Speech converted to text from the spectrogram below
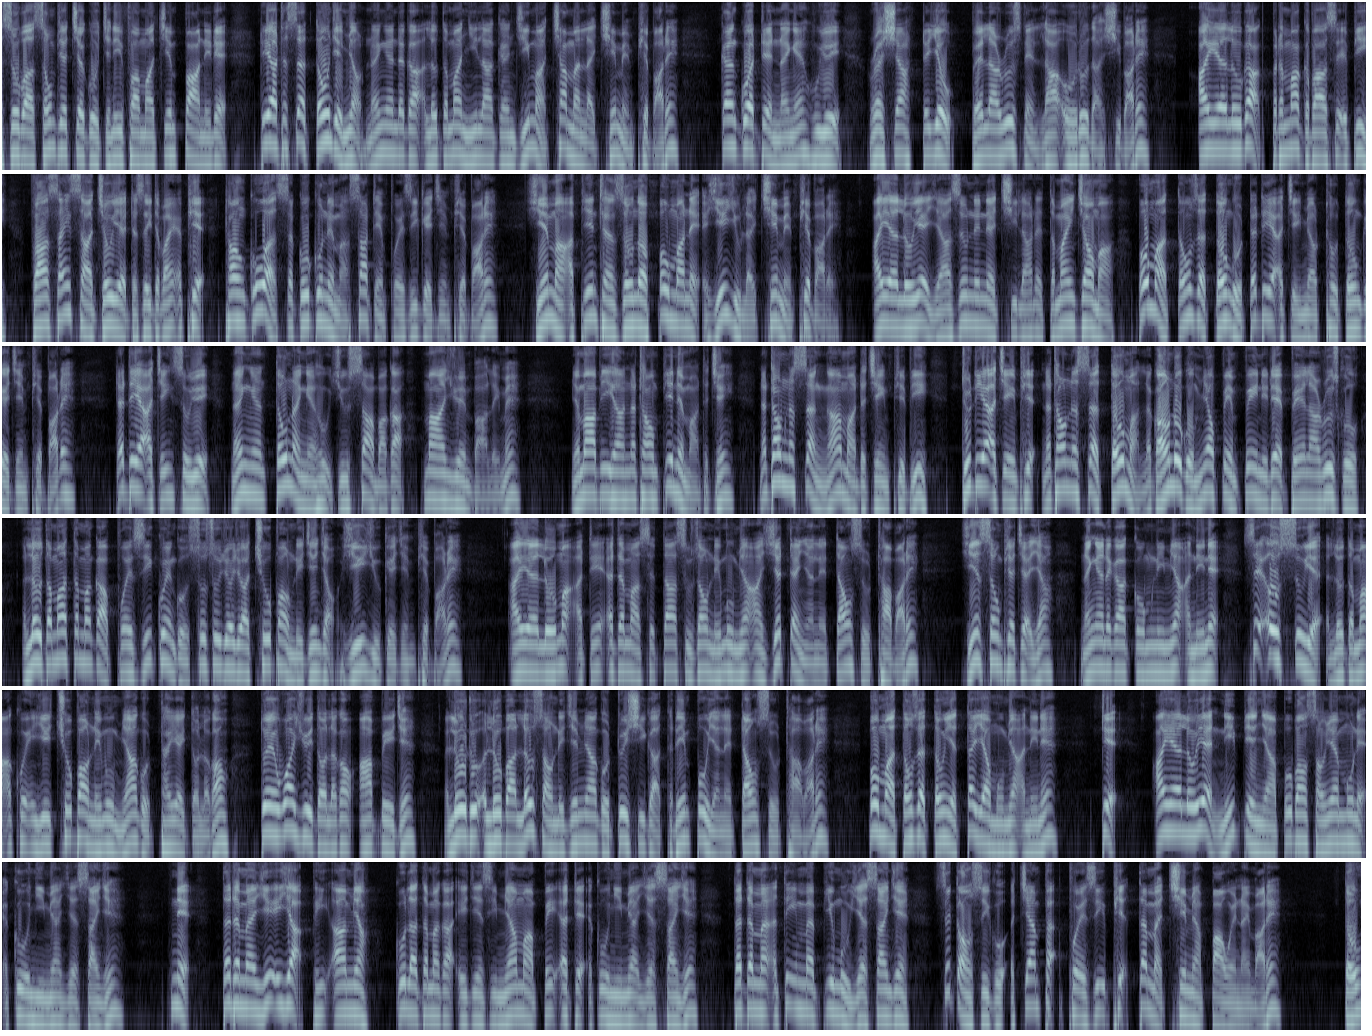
အဆိုပါဆုံးဖြတ်ချက်ကိုဂျနီဖာမှာကျင်းပနေတဲ့133ကြိမ်မြောက်နိုင်ငံတကာအလုတ္တမညီလာခံကြီးမှာချမှတ်လိုက်ခြင်းပင်ဖြစ်ပါတယ်။ကန့်ကွက်တဲ့နိုင်ငံဟူ၍ရုရှား၊တရုတ်၊ဘယ်လာရုစ်နဲ့လာအိုတို့သာရှိပါတယ်။ ILO ကပထမကမ္ဘာစစ်အပြီးဗာဆိုင်စာချုပ်ရဲ့တစိမ့်တစ်ပိုင်းအဖြစ်1919ခုနှစ်မှာစတင်ဖွဲ့စည်းခဲ့ခြင်းဖြစ်ပါတယ်။ယင်းမှာအပြင်းထန်ဆုံးသောပုံမှန်နဲ့အရေးယူလိုက်ခြင်းပင်ဖြစ်ပါတယ် ILO ရဲ့ရာစုနှစ်နဲ့ချီလာတဲ့တမိုင်းကြောင်းမှာပုံမှန်33ကိုတတိယအကြိမ်မြောက်ထုတ်သုံးခဲ့ခြင်းဖြစ်ပါတယ်။ တတိယအကြိမ်ဆို၍နိုင်ငံ၃နိုင်ငံဟုယူဆပါကမှားယွင်းပါလိမ့်မယ်။မြန်မာပြည်ဟာ2000ပြည့်နှစ်မှာတစ်ကြိမ်2025မှာတစ်ကြိမ်ဖြစ်ပြီးဒုတိယအကြိမ်ဖြစ်2023မှာ၎င်းတို့ကိုမြောက်ပင့်ပေးနေတဲ့ဘယ်လာရုစ်ကိုအလုသမားသမဂဖွဲ့စည်းခွင့်ကိုဆူဆူရွရွချိုးဖောက်နေခြင်းကြောင့်အရေးယူခဲ့ခြင်းဖြစ်ပါတယ်။ ILO မှအတင်းအဓမ္မစစ်သားစုဆောင်းနေမှုများအားရပ်တန့်ရန်လည်းတောင်းဆိုထားပါတယ်။ရင်းဆုံးဖြတ်ချက်အရနိုင်ငံတကာကုမ္ပဏီများအနေနဲ့စစ်အုပ်စုရဲ့အလို့သမားအခွင့်အရေးချိုးဖောက်နေမှုများကိုတိုက်ရိုက်တော်၎င်း တွေ့ဝ၍တော်၎င်းအားပေးခြင်းအလို့တူအလို့ပါလှုပ်ဆောင်နေခြင်းများကိုတွေ့ရှိကသတင်းပို့ရန်လည်းတောင်းဆိုထားပါတယ်။ပုံမှန်33ရဲ့တက်ရောက်မှုများအနေနဲ့1 ILO ရဲ့ဤပညာပူးပေါင်းဆောင်ရွက်မှုနဲ့အကူအညီများရပ်ဆိုင်ခြင်း2တတမန်ရေးအရာဖိအားများကုလသမဂ္ဂအေဂျင်စီများမှပေးအပ်တဲ့အကူအညီများရပ်ဆိုင်ခြင်းတတမန်အတိအမှတ်ပြုမှုရက်ဆိုင်ခြင်းစစ်ကောင်စီကိုအကြမ်းဖက်အဖွဲ့အစည်းအဖြစ်သတ်မှတ်ခြင်းများပါဝင်နိုင်ပါတယ်။၃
